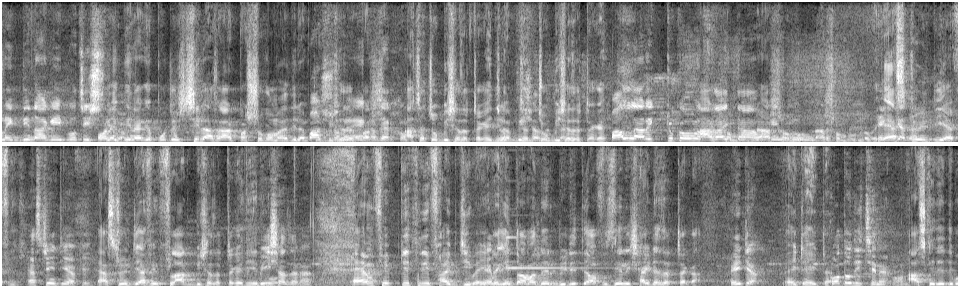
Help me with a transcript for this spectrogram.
অনেক দিন পঁচিশ ছিল। আগে পঁচিশ ছিল আর পাঁচশো কমায় দিলাম চব্বিশ হাজার পাঁচশো। আচ্ছা চব্বিশ হাজার টাকায় দিলাম চব্বিশ হাজার টাকায়। পারলে আর একটু কম আর সম্ভব না আর সম্ভব না আর সম্ভব না ভাই। S twenty FE S twenty FE S twenty FE flat বিশ হাজার টাকা দিয়ে 20,000 হ্যাঁ। M fifty three five G ভাই এটা কিন্তু আমাদের বিডিতে অফিসিয়ালি ষাট হাজার টাকা। এইটা? এইটা এইটা। কত দিচ্ছেন এখন? আজকে দিয়ে দিব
